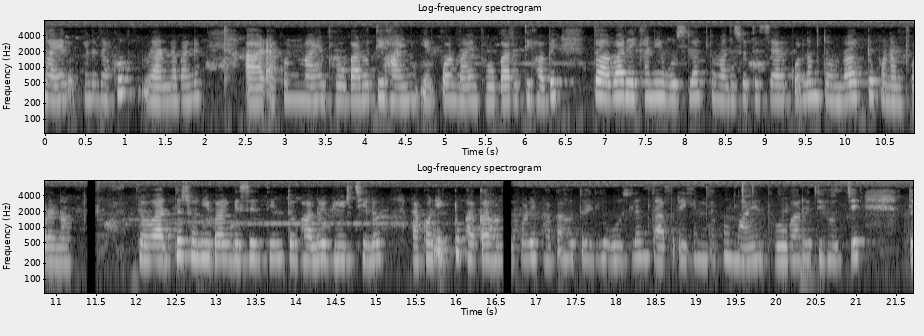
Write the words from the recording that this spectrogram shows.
মায়ের ওখানে দেখো রান্না বান্না আর এখন মায়ের ভোগ আরতি হয়নি, এরপর মায়ের ভোগ আরতি হবে। তো আবার এখানে বসলাম, তোমাদের সাথে শেয়ার করলাম, তোমরাও একটু প্রণাম করে নাও। তো আজ তো শনিবার, বিশেষ দিন, তো ভালোই ভিড় ছিল। এখন একটু ফাঁকা হলো, পরে ফাঁকা হতো এদিকে বসলাম, তারপরে এখানে দেখো মায়ের ভোগ আরতি হচ্ছে। তো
